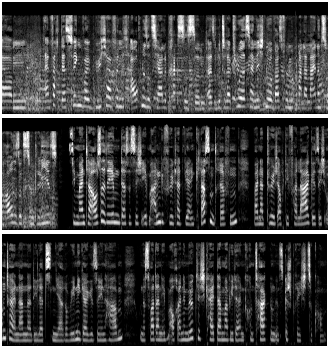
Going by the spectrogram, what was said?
Ähm, einfach deswegen, weil Bücher, finde ich, auch eine soziale Praxis sind. Also Literatur ist ja nicht nur was, womit man alleine zu Hause sitzt und liest. Sie meinte außerdem, dass es sich eben angefühlt hat wie ein Klassentreffen, weil natürlich auch die Verlage sich untereinander die letzten Jahre weniger gesehen haben. Und es war dann eben auch eine Möglichkeit, da mal wieder in Kontakt und ins Gespräch zu kommen.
